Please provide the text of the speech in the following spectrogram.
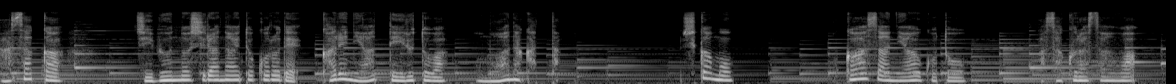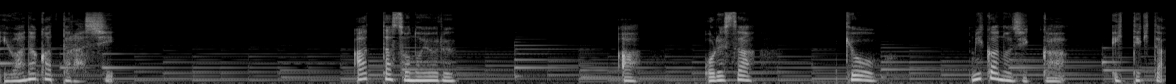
まさか自分の知らないところで彼に会っているとは思わなかった。しかもお母さんに会うことを朝倉さんは言わなかったらしい。会ったその夜あ俺さ今日美香の実家行ってきた。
